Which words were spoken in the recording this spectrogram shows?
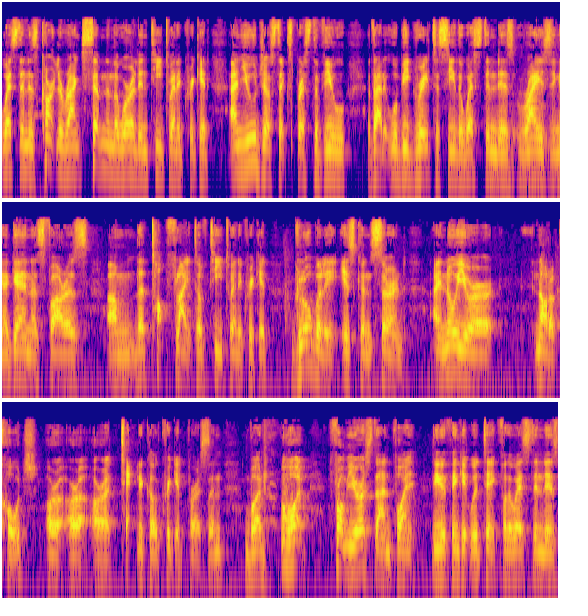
West Indies is currently ranked seventh in the world in T20 cricket, and you just expressed the view that it would be great to see the West Indies rising again as far as um, the top flight of T20 cricket globally is concerned. I know you're not a coach or, or, or a technical cricket person, but what, from your standpoint, do you think it would take for the West Indies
